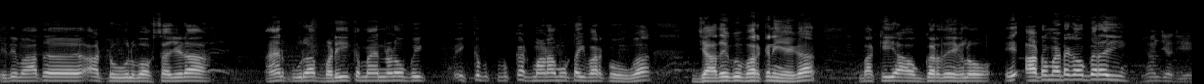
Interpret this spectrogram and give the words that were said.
ਇਹਦੇ ਬਾਅਦ ਆ ਟੂਲ ਬਾਕਸ ਆ ਜਿਹੜਾ ਐਨ ਪੂਰਾ ਬੜੀ ਕਮੈਨ ਨਾਲੋਂ ਵੀ ਇੱਕ ਘੱਟ ਮਾੜਾ ਮੋਟਾ ਹੀ ਫ਼ਰਕ ਹੋਊਗਾ। ਜ਼ਿਆਦਾ ਕੋਈ ਫ਼ਰਕ ਨਹੀਂ ਹੈਗਾ। ਬਾਕੀ ਆ ਔਗਰ ਦੇਖ ਲਓ ਇਹ ਆਟੋਮੈਟਿਕ ਔਗਰ ਹੈ ਜੀ? ਹਾਂਜੀ ਹਾਂਜੀ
